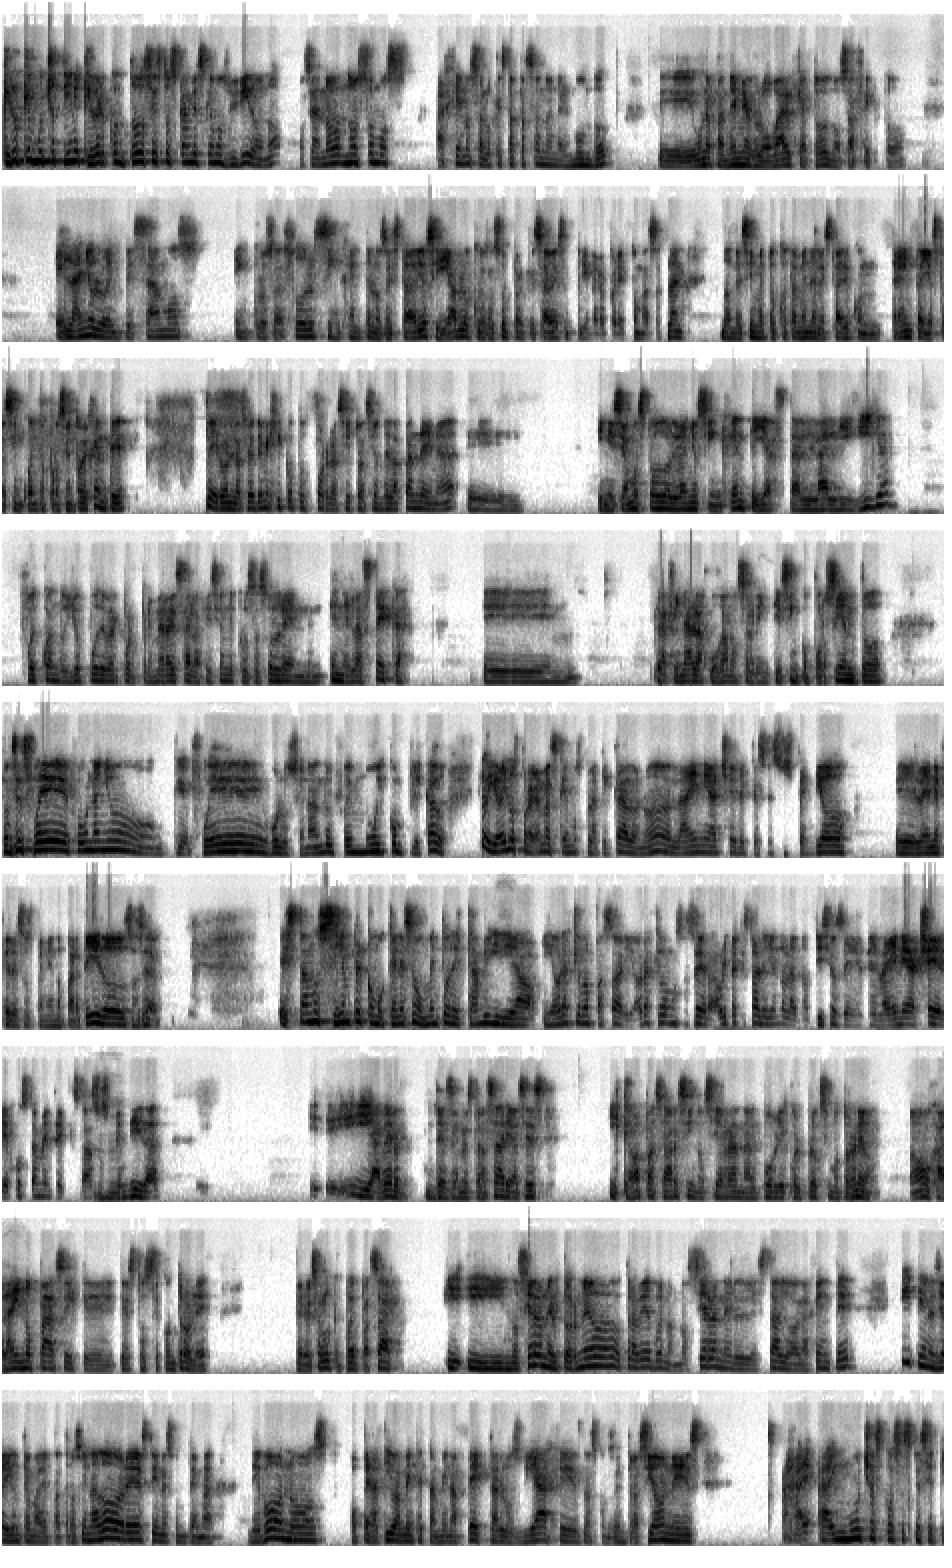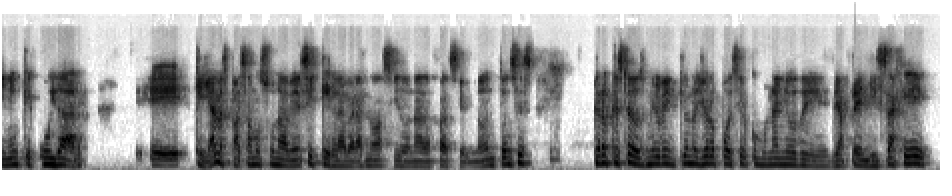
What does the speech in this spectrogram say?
creo que mucho tiene que ver con todos estos cambios que hemos vivido, ¿no? O sea, no, no somos ajenos a lo que está pasando en el mundo, eh, una pandemia global que a todos nos afectó. El año lo empezamos en Cruz Azul sin gente en los estadios y hablo Cruz Azul porque sabes el primer proyecto Mazatlán, donde sí me tocó también el estadio con 30 y hasta 50% de gente, pero en la Ciudad de México, pues por la situación de la pandemia, eh, iniciamos todo el año sin gente y hasta la liguilla fue cuando yo pude ver por primera vez a la afición de Cruz Azul en, en el Azteca. Eh, la final la jugamos al 25%. Entonces fue, fue un año que fue evolucionando y fue muy complicado. Y hoy los problemas que hemos platicado, ¿no? La NHL que se suspendió, eh, la NFL suspendiendo partidos, o sea, estamos siempre como que en ese momento de cambio y, y ahora qué va a pasar y ahora qué vamos a hacer. Ahorita que estaba leyendo las noticias de, la NHL justamente que estaba suspendida. y, a ver, desde nuestras áreas es ¿Y qué va a pasar si nos cierran al público el próximo torneo? Ojalá y no pase y que, esto se controle, pero es algo que puede pasar. Y, y, nos cierran el torneo otra vez, bueno, nos cierran el estadio a la gente y tienes ya ahí un tema de patrocinadores, tienes un tema de bonos, operativamente también afecta los viajes, las concentraciones. Hay, muchas cosas que se tienen que cuidar, eh, que ya las pasamos una vez y que la verdad no ha sido nada fácil, ¿no? Entonces, creo que este 2021 yo lo puedo decir como un año de aprendizaje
